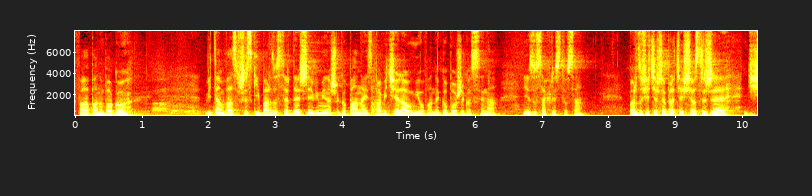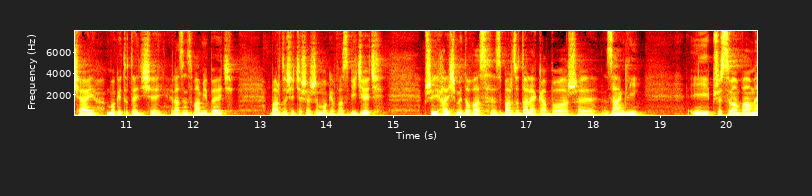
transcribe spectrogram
Chwała Panu Bogu. Witam Was wszystkich bardzo serdecznie w imię naszego Pana i Zbawiciela, umiłowanego Bożego Syna, Jezusa Chrystusa. Bardzo się cieszę, bracia i siostry, że dzisiaj mogę tutaj dzisiaj razem z Wami być. Bardzo się cieszę, że mogę Was widzieć. Przyjechaliśmy do Was z bardzo daleka, bo aż e, z Anglii. I przesyłam Wam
